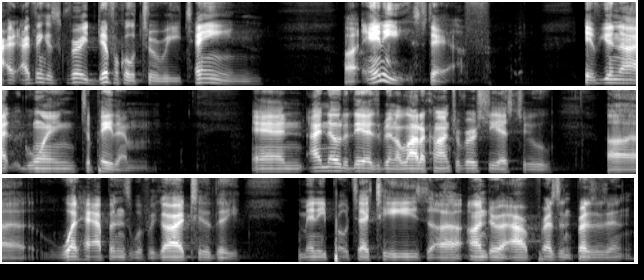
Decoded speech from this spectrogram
I, I think it's very difficult to retain uh, any staff if you're not going to pay them. And I know that there's been a lot of controversy as to uh, what happens with regard to the many protectees uh, under our present president.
